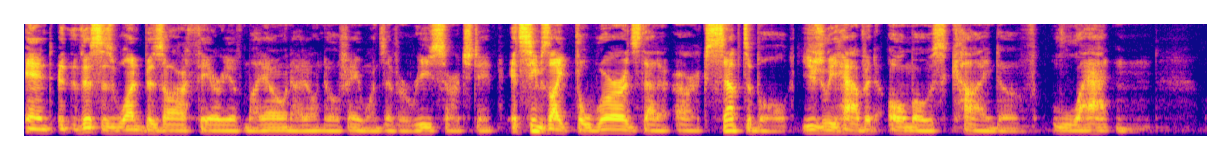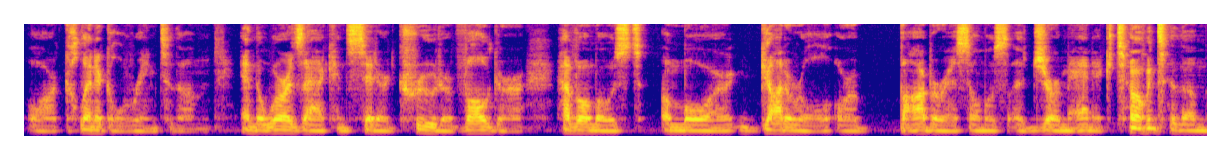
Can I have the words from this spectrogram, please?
And this is one bizarre theory of my own. I don't know if anyone's ever researched it. It seems like the words that are acceptable usually have an almost kind of Latin or clinical ring to them. And the words that are considered crude or vulgar have almost a more guttural or barbarous, almost a Germanic tone to them.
